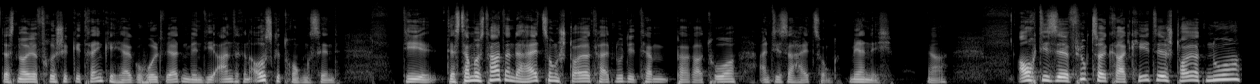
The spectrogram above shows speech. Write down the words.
dass neue frische Getränke hergeholt werden, wenn die anderen ausgetrunken sind. Die, das Thermostat an der Heizung steuert halt nur die Temperatur an dieser Heizung, mehr nicht. Ja. Auch diese Flugzeugrakete steuert nur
